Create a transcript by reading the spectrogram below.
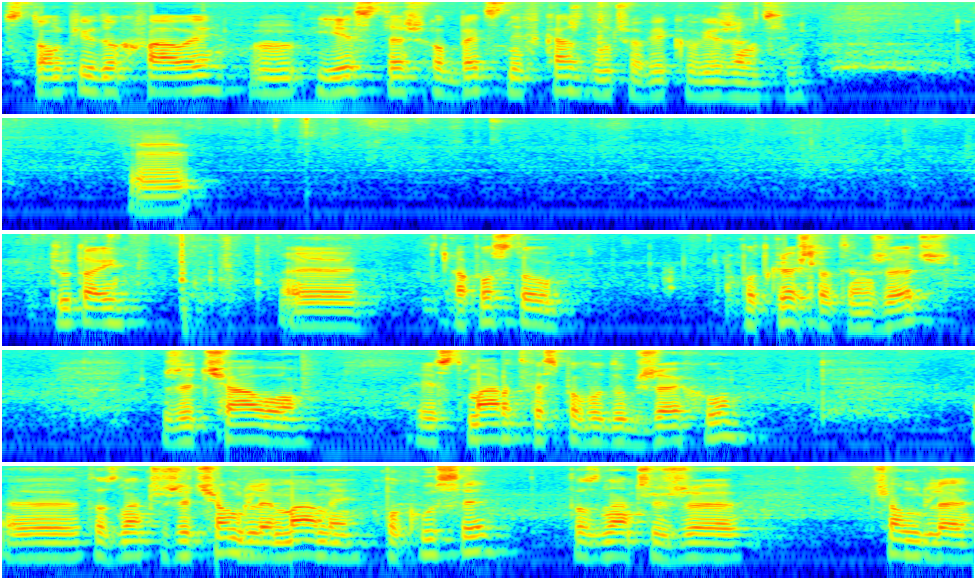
wstąpił do chwały, m, jest też obecny w każdym człowieku wierzącym. Tutaj e, apostoł podkreśla tę rzecz, że ciało jest martwe z powodu grzechu. E, to znaczy, że ciągle mamy pokusy, to znaczy, że ciągle e,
